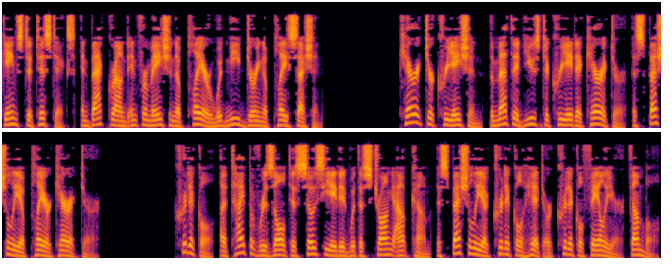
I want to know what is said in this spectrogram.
game statistics, and background information a player would need during a play session. Character creation, the method used to create a character, especially a player character. Critical, a type of result associated with a strong outcome, especially a critical hit or critical failure fumble.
